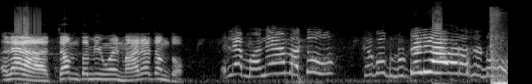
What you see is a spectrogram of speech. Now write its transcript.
અલ્યા ચમ તમે હોય મારે ચમ તો એટલે મને એમ હતું કે કોઈક લૂંટણી આવેલો છે ડોહો.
